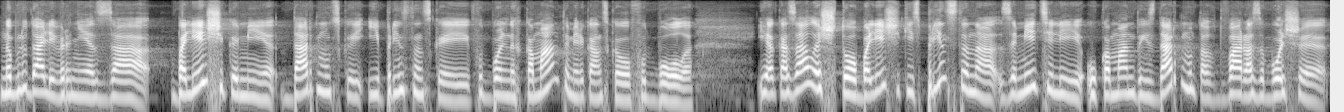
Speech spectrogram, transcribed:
наблюдали, вернее, за болельщиками Дартмутской и Принстонской футбольных команд американского футбола. И оказалось, что болельщики из Принстона заметили у команды из Дартмута в два раза больше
